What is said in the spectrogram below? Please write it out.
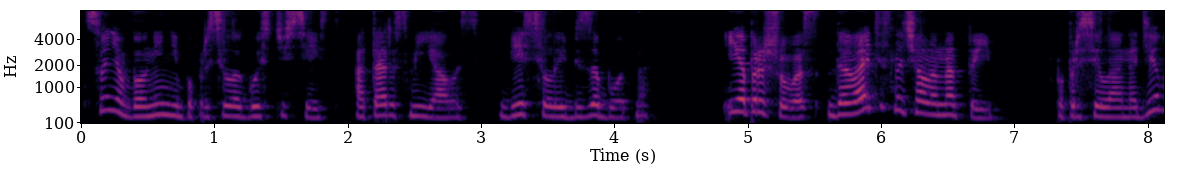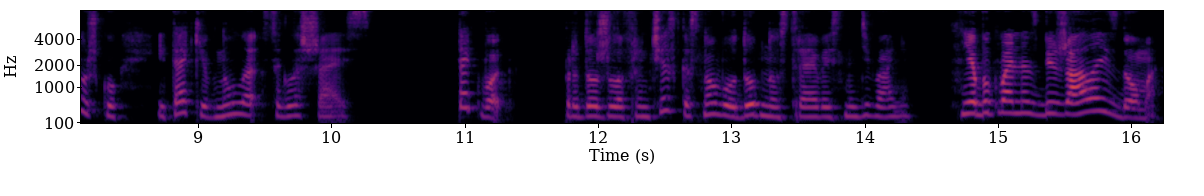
Соня в волнении попросила гостю сесть, а та рассмеялась, весело и беззаботно. «Я прошу вас, давайте сначала на «ты». — попросила она девушку и так кивнула, соглашаясь. «Так вот», — продолжила Франческа, снова удобно устраиваясь на диване. «Я буквально сбежала из дома.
